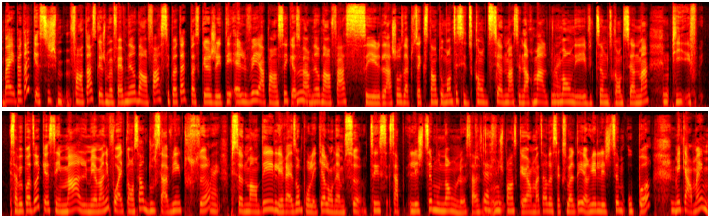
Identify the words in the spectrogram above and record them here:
ben peut-être que si je fantasme que je me fais venir d'en face, c'est peut-être parce que j'ai été élevée à penser que mmh. se faire venir d'en face, c'est la chose la plus excitante au monde. Tu sais, c'est du conditionnement, c'est normal. Tout ouais. le monde est victime du conditionnement. Mmh. Puis ça veut pas dire que c'est mal, mais à un moment donné, il faut être conscient d'où ça vient tout ça, ouais. puis se demander les raisons pour lesquelles on aime ça. Tu sais, ça légitime ou non là. Ça, moi, je pense qu'en matière de sexualité, il n'y a rien de légitime ou pas, mm. mais quand même,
